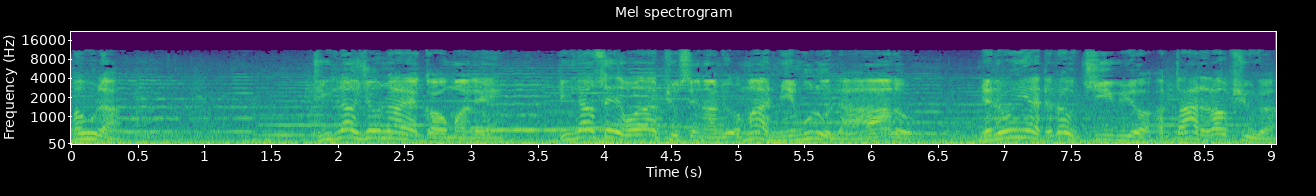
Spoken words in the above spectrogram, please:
မှာဟုတ်ဘူးလားဒီလောက်ရုပ်လာတဲ့ကောင်မလေးဒီလောက်စိတ်ဘောသားဖြူစင်တာမျိုးအမမြင်ဘူးလို့လားလို့မျက်လုံးကြီးကတတော့ကြီးပြီးတော့အသားတတော့ဖြူတာ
